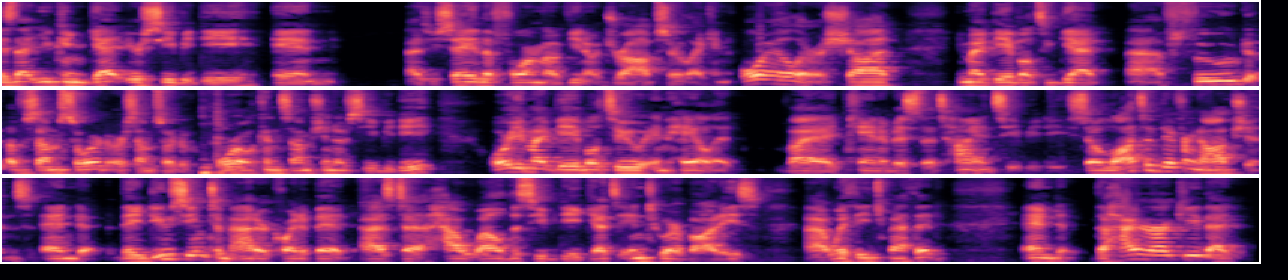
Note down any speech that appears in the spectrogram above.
is that you can get your CBD in, as you say, the form of you know drops or like an oil or a shot. you might be able to get uh, food of some sort or some sort of oral consumption of CBD, or you might be able to inhale it via cannabis that's high in CBD. So lots of different options, and they do seem to matter quite a bit as to how well the CBD gets into our bodies uh, with each method. And the hierarchy that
